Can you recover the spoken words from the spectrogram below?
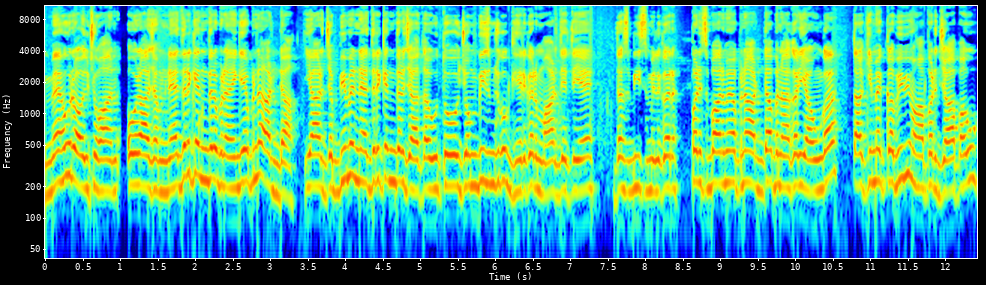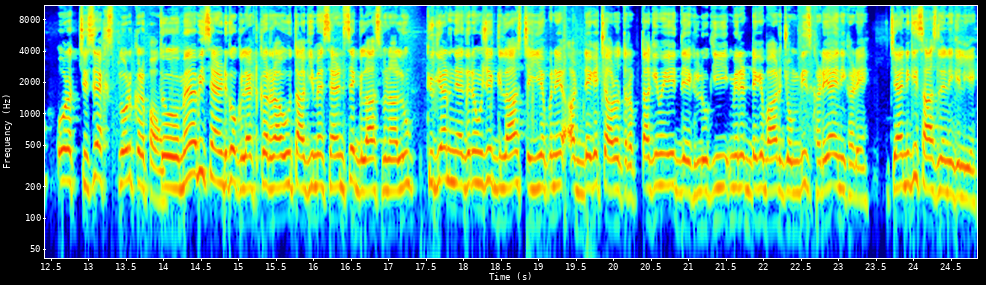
मैं हूँ राहुल चौहान और आज हम नैदर के अंदर बनाएँगे अपना अड्डा। यार, जब भी मैं नैदर के अंदर जाता हूँ तो जोम्बीज मुझको घेर कर मार देते हैं दस बीस मिलकर। पर इस बार मैं अपना अड्डा बनाकर ही आऊँगा, ताकि मैं कभी भी वहाँ पर जा पाऊँ और अच्छे से एक्सप्लोर कर पाऊँ। तो मैं अभी सैंड को कलेक्ट कर रहा हूँ, ताकि मैं सैंड से गिलास बना लूँ। क्योंकि यार, नैदर में मुझे गिलास चाहिए अपने अड्डे के चारों तरफ़, ताकि मैं ये देख लूँ कि मेरे अड्डे के बाहर जोम्बीज खड़े या नहीं खड़े, चैन की सांस लेने के लिए।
